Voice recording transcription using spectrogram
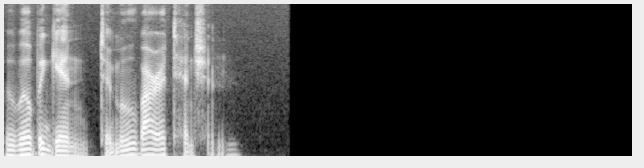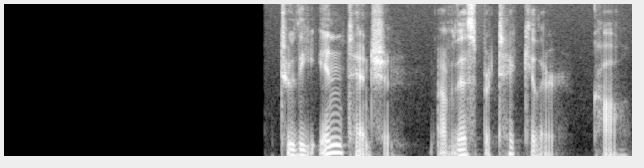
we will begin to move our attention to the intention of this particular call,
